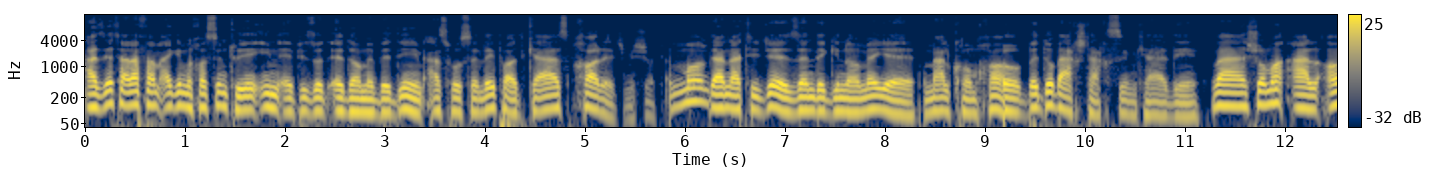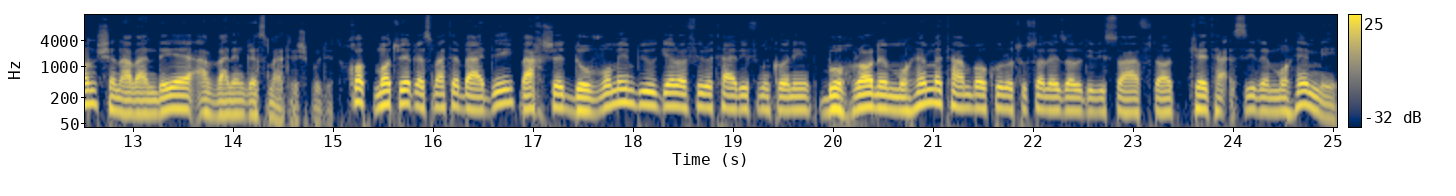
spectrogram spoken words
از یه طرف هم اگه می‌خواستیم توی این اپیزود ادامه بدیم از حوصله پادکست خارج می‌شد. ما در نتیجه زندگی نامه ملکم خان رو به دو بخش تقسیم کردیم و شما الان شنونده اولین قسمتش بودید. خب ما توی قسمت بعدی بخش دوم این بیوگرافی رو تعریف می‌کنیم. بحران مهم تنباکو رو تو سال 1270 که تأثیر مهمی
